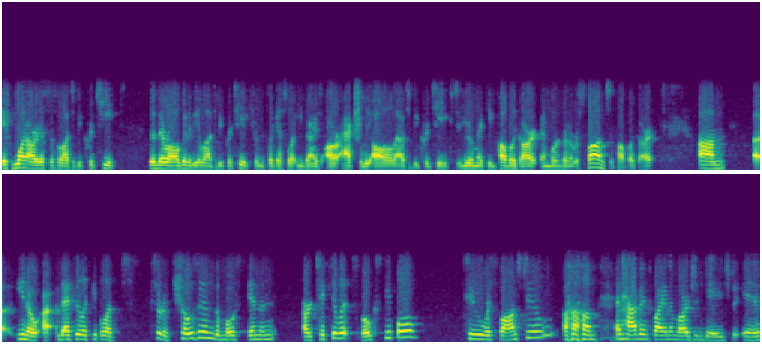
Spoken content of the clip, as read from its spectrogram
if one artist is allowed to be critiqued, then they're all going to be allowed to be critiqued. And it's like, guess what? You guys are actually all allowed to be critiqued. You're making public art, and we're going to respond to public art. Um, uh, you know, I, I, feel like people have sort of chosen the most inarticulate spokespeople to respond to, um, and haven't, by and large, engaged in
